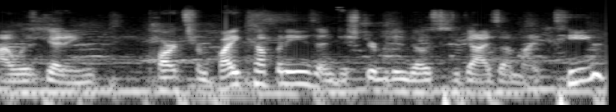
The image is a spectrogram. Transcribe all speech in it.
I was getting parts from bike companies and distributing those to the guys on my team.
